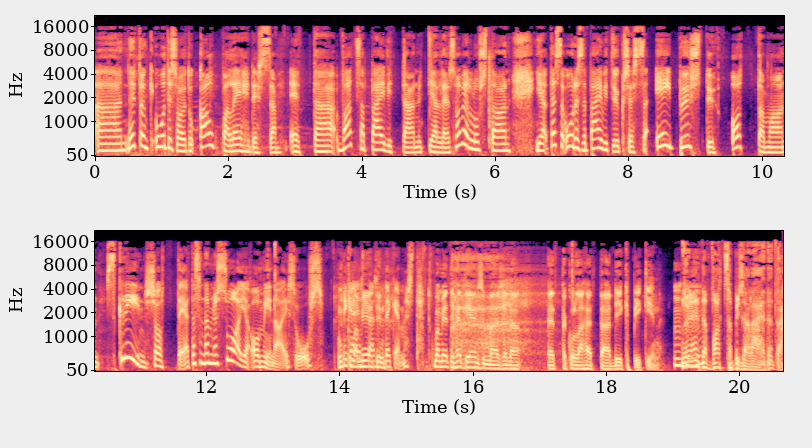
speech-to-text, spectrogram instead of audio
Ää, nyt on uutisoitu kauppalehdessä, että WhatsApp päivittää nyt jälleen sovellustaan. Ja tässä uudessa päivityksessä ei pysty ottamaan screenshotteja. Tässä on tämmöinen suojaominaisuus, mikä mä estää mietin- tekemästä. Kun mä mietin heti ensimmäisenä, että kun lähettää dickpikin. Mhm. No eihän tätä WhatsAppissa lähetetä.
